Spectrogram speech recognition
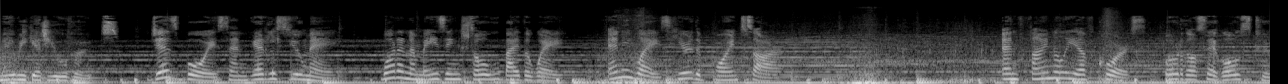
May we get your votes? Yes boys and girls you may. What an amazing show by the way. Anyways here the points are. And finally of course, Ordose goes to.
